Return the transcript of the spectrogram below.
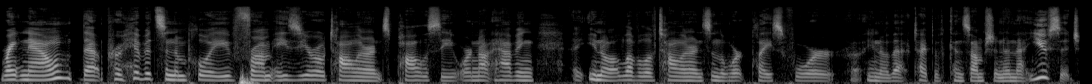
right now that prohibits an employee from a zero tolerance policy or not having uh, you know a level of tolerance in the workplace for uh, you know that type of consumption and that usage.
